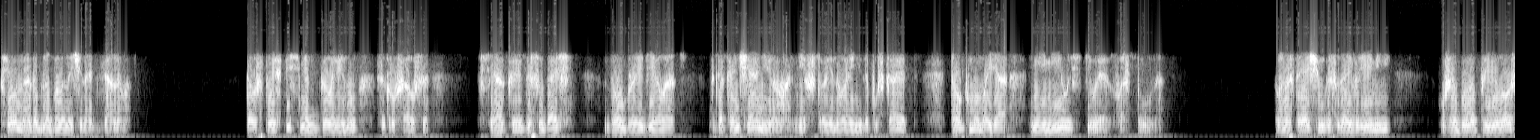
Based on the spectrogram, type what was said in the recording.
Все надобно было начинать заново. Толстой в письме к Головину сокрушался. «Всякое, государь, доброе дело к окончанию ничто иное не допускает, токмо моя немилостивая фортуна». Настоящем государе времени уже было привелось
